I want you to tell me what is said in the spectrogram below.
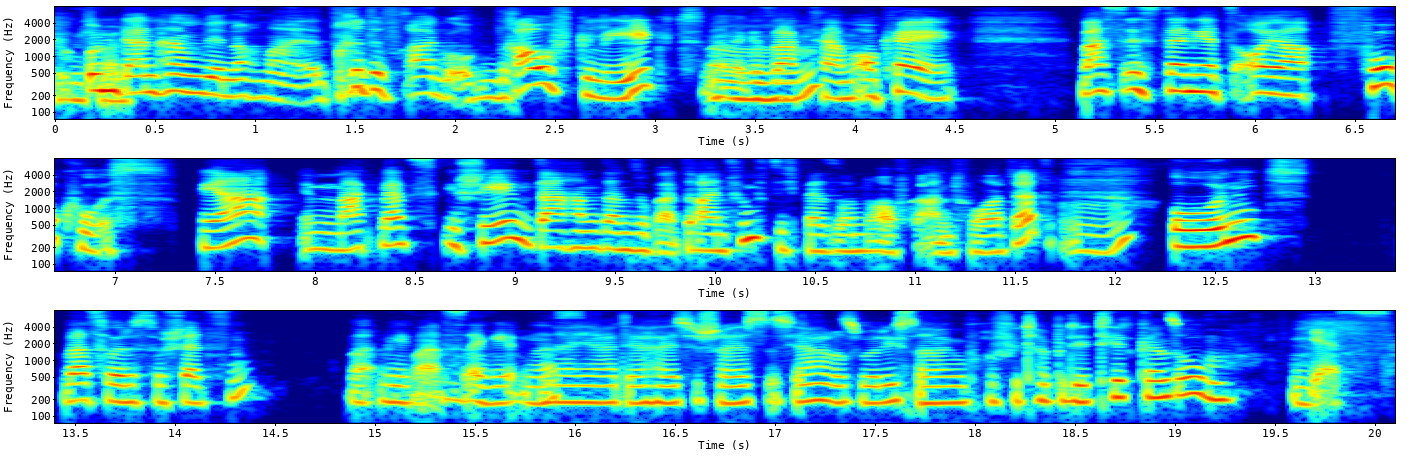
und Fall. dann haben wir nochmal eine dritte Frage oben drauf gelegt, weil mhm. wir gesagt haben, okay, was ist denn jetzt euer Fokus? Ja, im Marktplatzgeschehen. Da haben dann sogar 53 Personen drauf geantwortet. Mhm. Und was würdest du schätzen? Wie war das Ergebnis? Naja, der heiße Scheiß des Jahres, würde ich sagen. Profitabilität ganz oben. Yes,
